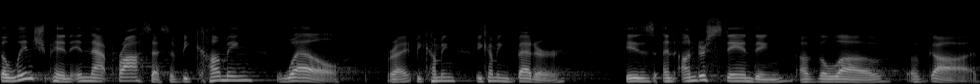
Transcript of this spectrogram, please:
the linchpin in that process of becoming well, right? Becoming, becoming better is an understanding of the love of God.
